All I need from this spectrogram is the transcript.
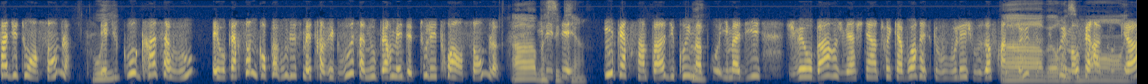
pas du tout ensemble. Et oui. du coup, grâce à vous et aux personnes qui n'ont pas voulu se mettre avec vous, ça nous permet d'être tous les trois ensemble. Ah, bah c'est bien. Hyper sympa. Du coup, il m'a Oui. il m'a dit, je vais au bar, je vais acheter un truc à boire. Est-ce que vous voulez, je vous offre un Ah, truc. bah, du coup, il m'a offert un coca.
